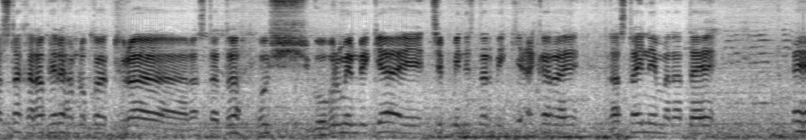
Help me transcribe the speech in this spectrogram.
रास्ता खराब है हम लोग का थोड़ा रास्ता तो। उस गवर्नमेंट भी क्या है चीफ मिनिस्टर भी क्या कर रहे है? रास्ता ही नहीं बनाता है।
